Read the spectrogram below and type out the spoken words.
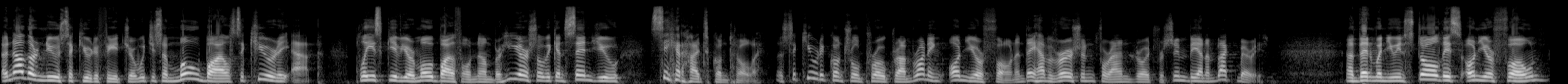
another new security feature, which is a mobile security app. Please give your mobile phone number here so we can send you Sicherheitskontrolle, a security control program running on your phone. And they have a version for Android, for Symbian, and Blackberries. And then when you install this on your phone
